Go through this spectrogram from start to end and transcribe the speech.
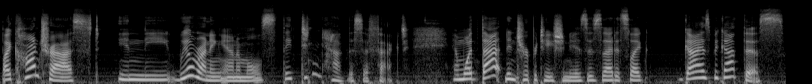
By contrast, in the wheel running animals, they didn't have this effect. And what that interpretation is, is that it's like, guys, we got this.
